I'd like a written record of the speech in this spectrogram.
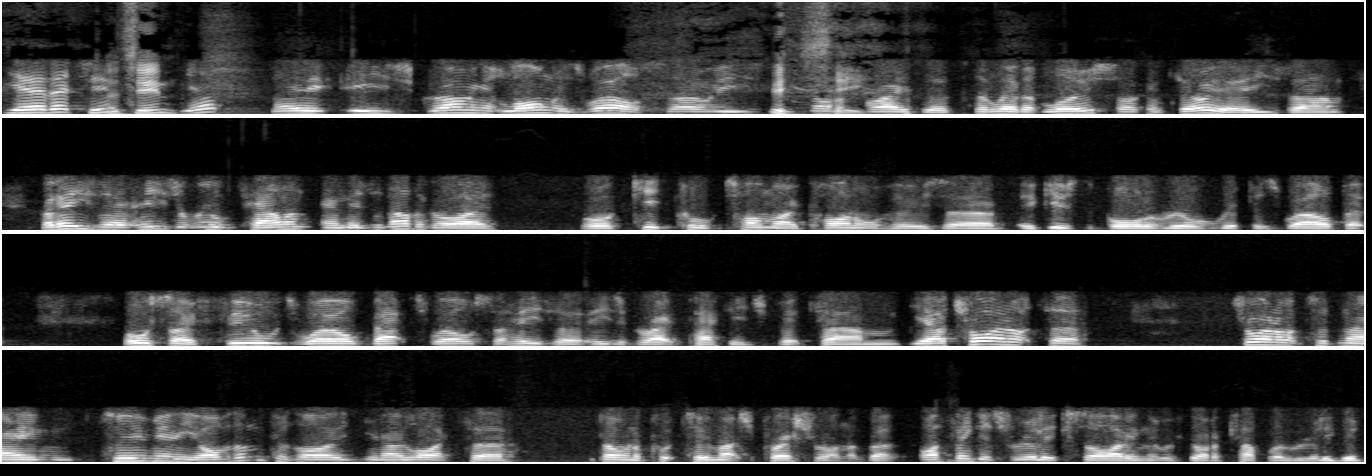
Yeah, that's him. That's him? Yep. No, he's growing it long as well, so he's, he's not afraid to, to let it loose. I can tell you, he's um, but he's a he's a real talent. And there's another guy or kid called Tom O'Connell who's a who gives the ball a real rip as well, but also fields well, bats well. So he's a he's a great package. But um, yeah, I try not to try not to name too many of them because I you know like to don't want to put too much pressure on them. But I think it's really exciting that we've got a couple of really good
